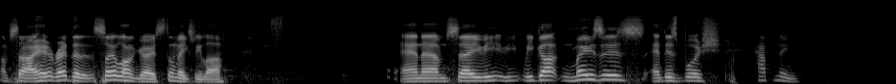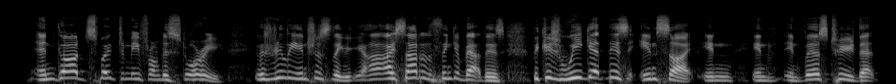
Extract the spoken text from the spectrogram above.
I'm sorry, I read that so long ago, it still makes me laugh. And um, so we, we got Moses and this bush happening. And God spoke to me from this story. It was really interesting. I started to think about this because we get this insight in, in, in verse 2 that,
